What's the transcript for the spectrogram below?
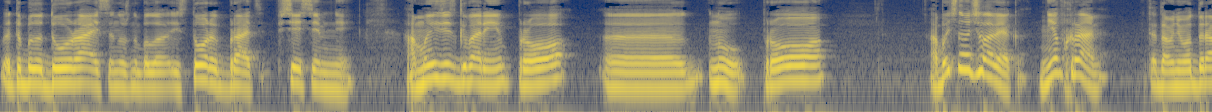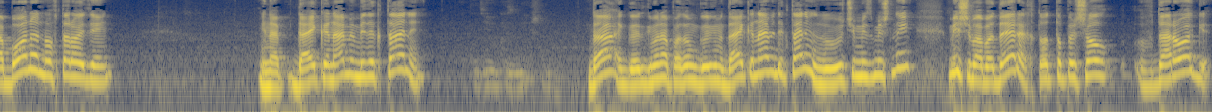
это было Дурайса, нужно было из брать все семь дней. А мы здесь говорим про, э, ну, про обычного человека, не в храме. Тогда у него Драбонан во второй день. И на, дай-ка нами медектани. Да, и говорит Гимара, потом говорит, дай-ка нами диктани, мы учим из Мишны. Миша Бабадерах, тот, кто пришел в дороге.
